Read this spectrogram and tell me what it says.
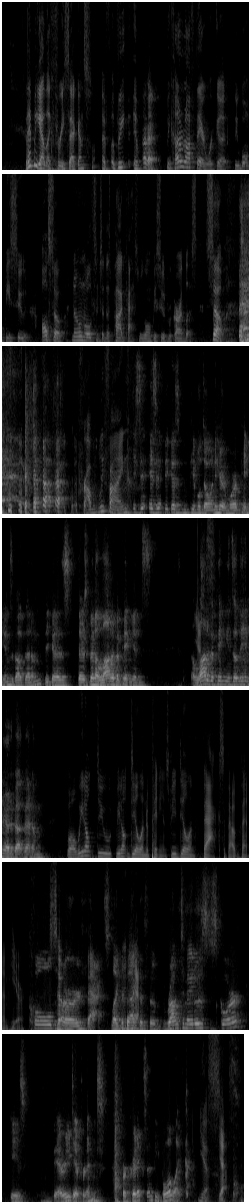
I think we got like three seconds. If, if we if Okay. we cut it off there, we're good. We won't be sued. Also, no one will listen to this podcast. We won't be sued regardless. So we're probably fine. Is it is it because people don't want to hear more opinions about Venom? Because there's been a lot of opinions, a lot of opinions on the internet about Venom. Well, we don't do we don't deal in opinions. We deal in facts about Venom here. Cold So- hard facts, like the mm, fact Yeah. that the Rotten Tomatoes score is very different for critics and people alike. Yes. Yes.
